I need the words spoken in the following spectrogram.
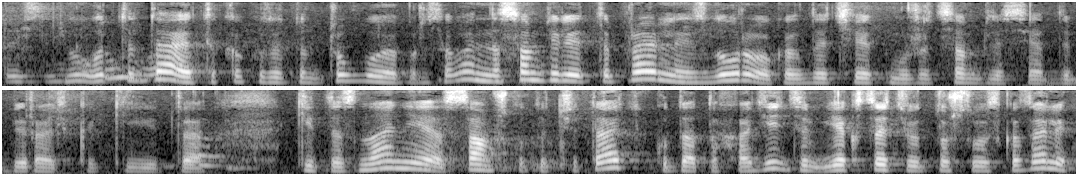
То есть ну вот да, это какое-то другое образование. На самом деле это правильно и здорово, когда человек может сам для себя добирать какие-то какие знания, сам что-то читать, куда-то ходить. Я, кстати, вот то, что вы сказали,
